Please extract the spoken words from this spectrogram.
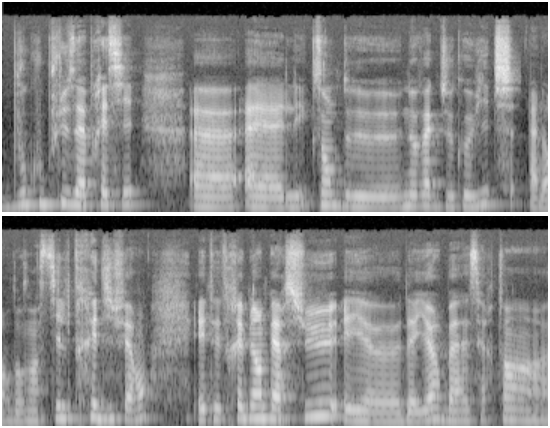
beaucoup plus appréciés. L'exemple de Novak Djokovic, alors dans un style très différent, était très bien perçu et d'ailleurs, bah, certains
